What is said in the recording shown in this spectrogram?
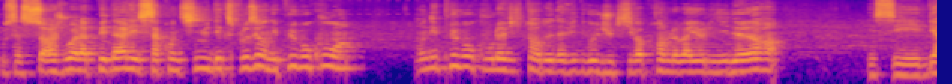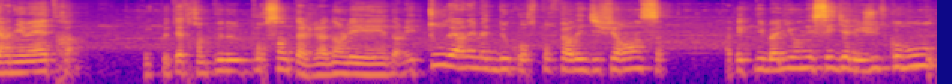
où ça sera joué à la pédale et ça continue d'exploser. On n'est plus beaucoup. Hein. On n'est plus beaucoup. La victoire de David Godu qui va prendre le maillot de leader. Et ses derniers mètres. Peut-être un peu de pourcentage là dans les, dans les tout derniers mètres de course pour faire des différences. Avec Nibali, on essaie d'y aller jusqu'au bout.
